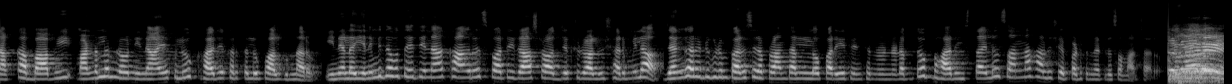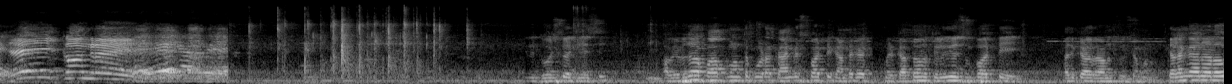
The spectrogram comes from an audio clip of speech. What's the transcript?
నక్కా బాబీ మండలంలోని నాయకులు కార్యకర్తలు పాల్గొన్నారు. ఈ నెల ఎనిమిదవ తేదీన కాంగ్రెస్ పార్టీ రాష్ట్ర అధ్యక్షురాలు షర్మిల జంగారెడ్డిగూడెం పరిసర ప్రాంతాలలో పర్యటించనుండటంతో భారీ స్థాయిలో సన్నాహాలు చేపడుతున్నట్లు సమాచారం. దోషిగా చేసి ఆ విభజన పాపం అంతా కూడా కాంగ్రెస్ పార్టీకి అంటగట్టి మరి గతంలో తెలుగుదేశం పార్టీ అధికారం రావడం చూసాం మనం. తెలంగాణలో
